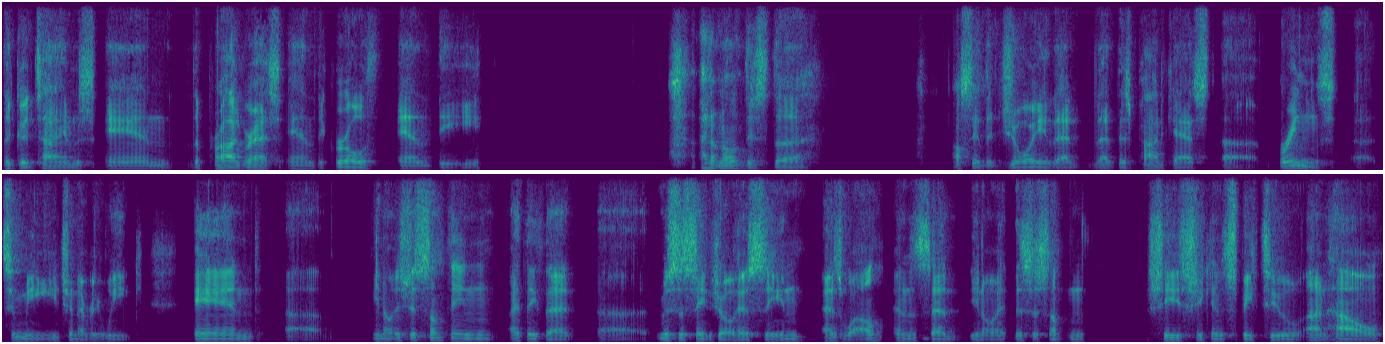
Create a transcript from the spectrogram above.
the good times and the progress and the growth and the i don't know just the i'll say the joy that that this podcast uh brings uh, to me each and every week. And uh, you know it's just something i think that uh, mrs st joe has seen as well and said you know this is something she she can speak to on how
